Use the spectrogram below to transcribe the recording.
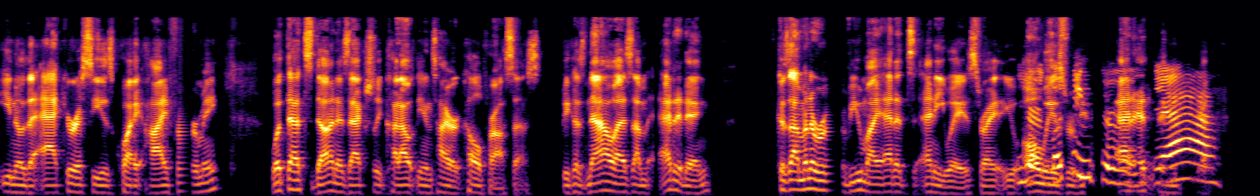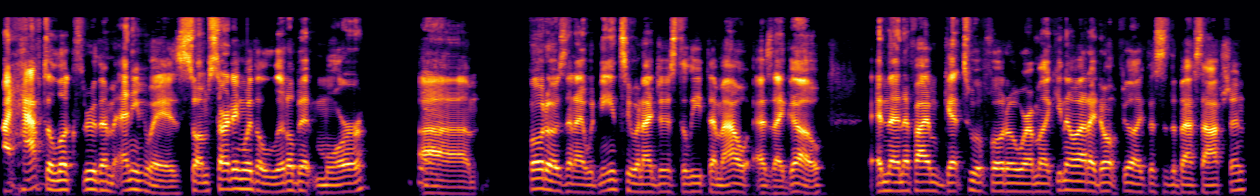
you know the accuracy is quite high for me. What that's done is actually cut out the entire cull process because now as I'm editing, because I'm gonna review my edits anyways, right? You You're always review edits. Yeah. And, I have to look through them anyways. So I'm starting with a little bit more yeah. um, photos than I would need to, and I just delete them out as I go. And then if I get to a photo where I'm like, you know what, I don't feel like this is the best option,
